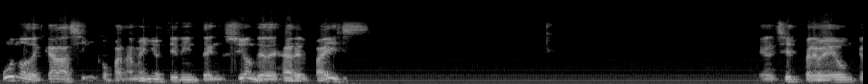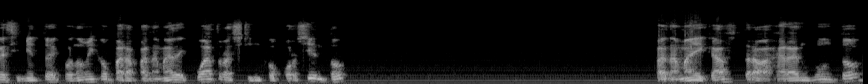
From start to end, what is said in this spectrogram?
uno de cada cinco panameños tiene intención de dejar el país. El CID prevé un crecimiento económico para Panamá de 4 a 5%. Panamá y CAF trabajarán juntos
